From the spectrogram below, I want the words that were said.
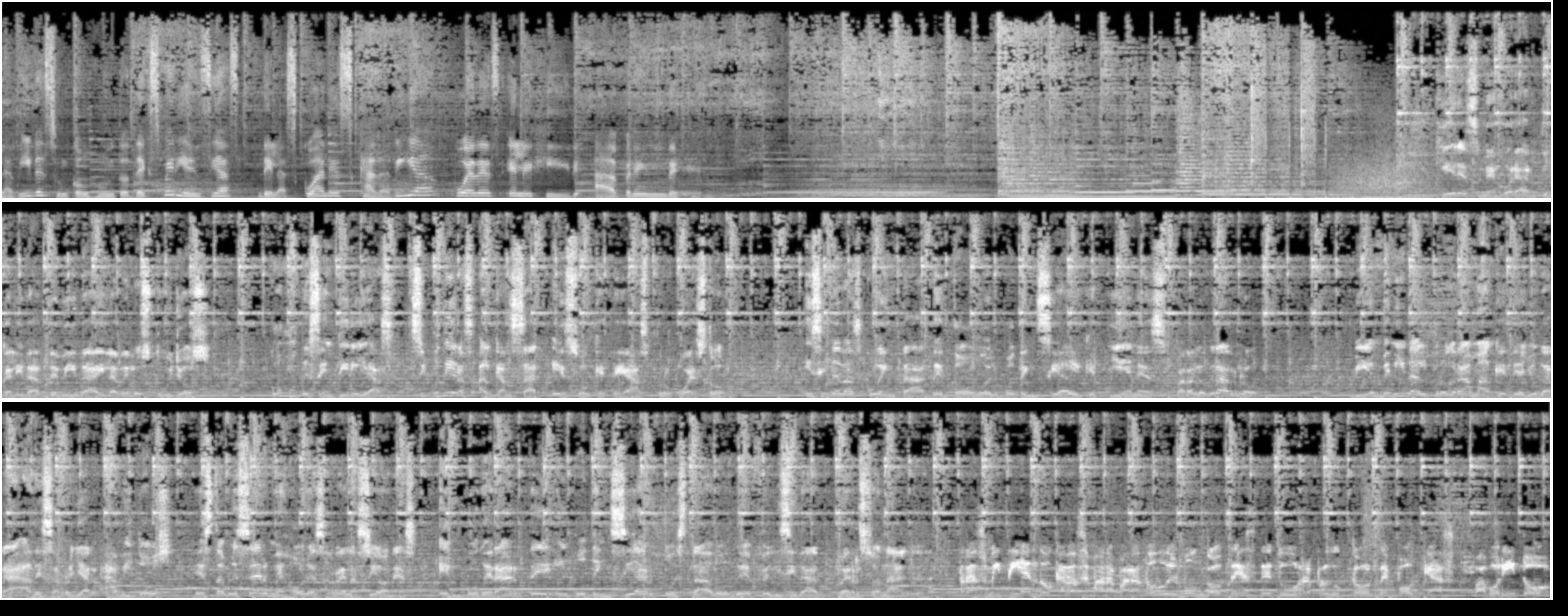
La vida es un conjunto de experiencias de las cuales cada día puedes elegir aprender. ¿Quieres mejorar tu calidad de vida y la de los tuyos? ¿Cómo te sentirías si pudieras alcanzar eso que te has propuesto? ¿Y si te das cuenta de todo el potencial que tienes para lograrlo? Bienvenida al programa que te ayudará a desarrollar hábitos, establecer mejores relaciones, empoderarte y potenciar tu estado de felicidad personal. Transmitiendo cada semana para todo el mundo desde tu reproductor de podcast favorito.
